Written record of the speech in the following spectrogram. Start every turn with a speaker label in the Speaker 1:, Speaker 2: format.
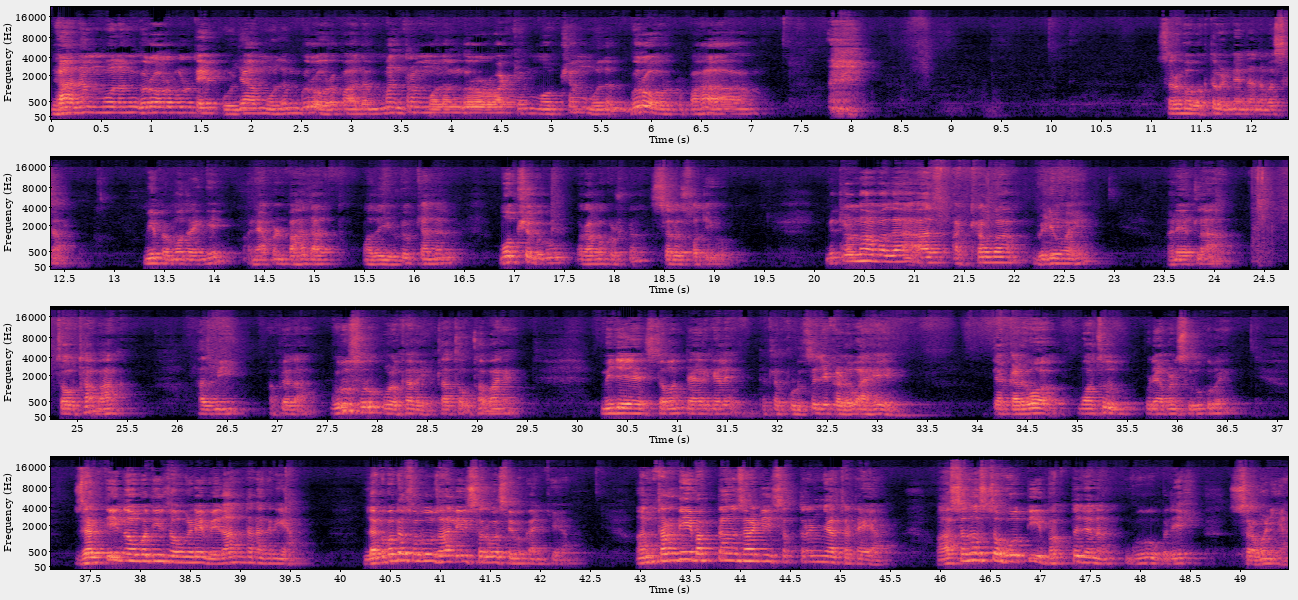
Speaker 1: ध्यानं मूलं गुरोर्मूर्ते पूजा मूलं गुरोर्पादं मंत्रं मूलं गुरोर्वाक्यं मोक्षं मूलं गुरोर्कृपः सर्व भक्तवृंदांना नमस्कार मी प्रमोद रेंगे आणि आपण पाहतात माझं यूट्यूब चॅनल मोक्षगुरू रामकृष्ण सरस्वती गुरु मित्रांनो हा माझा आज अठरावा व्हिडिओ आहे आणि यातला चौथा भाग आज मी आपल्याला गुरुस्वरूप ओळखावे यातला चौथा भाग आहे मी जे स्तवन तयार केलं आहे त्यातलं पुढचं जे कडवं आहे त्या कडवं वाचून पुढे आपण सुरू करूया. झरती नवबदी चौघडे वेदांत नगरिया. लगबग सुरू झाली सर्व सेवकांच्या. अंतर्नी भक्तांसाठी सत्रंजा चटया आसनस्थ होती भक्तजन गुरु उपदेश श्रवणिया.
